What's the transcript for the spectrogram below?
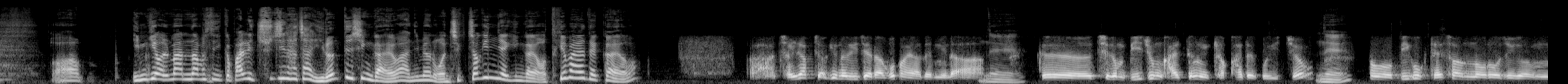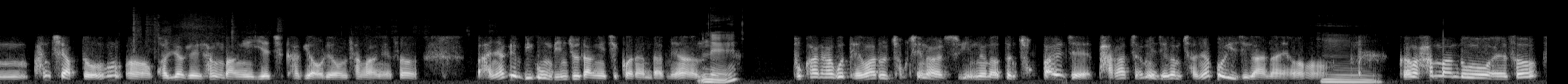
어 임기 얼마 안 남았으니까 빨리 추진하자 이런 뜻인가요? 아니면 원칙적인 얘기인가요? 어떻게 봐야 될까요? 아, 전략적인 의제라고 봐야 됩니다. 네. 그, 지금 미중 갈등이 격화되고 있죠. 네. 또 미국 대선으로 지금 한 치 앞도, 어, 권력의 향방이 예측하기 어려운 상황에서 만약에 미국 민주당이 집권한다면. 네. 북한하고 대화를 촉진할 수 있는 어떤 촉발제, 발화점이 지금 전혀 보이지가 않아요. 음. 그럼 한반도에서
